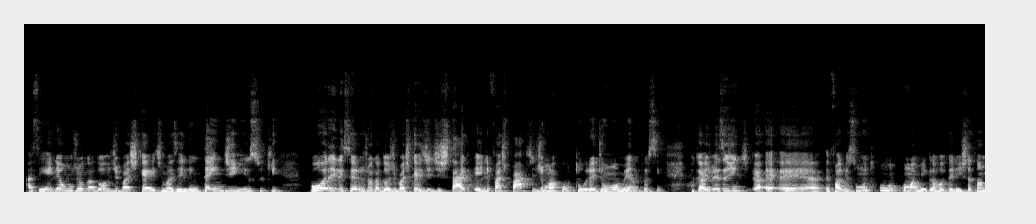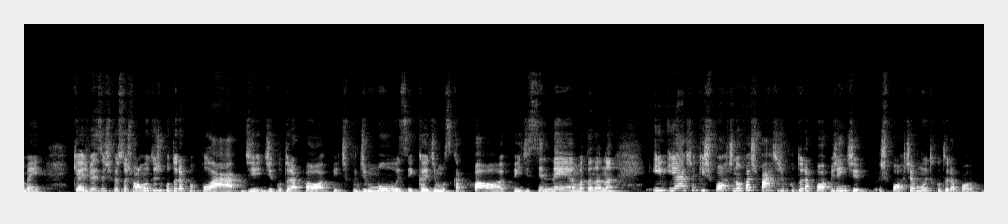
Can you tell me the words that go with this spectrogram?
Assim, ele é um jogador de basquete, mas ele entende isso que por ele ser um jogador de basquete de destaque, ele faz parte de uma cultura de um momento, assim. Porque às vezes a gente. É, é, é, eu falo isso muito com, com, uma amiga roteirista também. Que às vezes as pessoas falam muito de cultura popular, de, de cultura pop, tipo, de música, de música pop, de cinema, tanana, e, e acha que esporte não faz parte de cultura pop. Gente, esporte é muito cultura pop.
